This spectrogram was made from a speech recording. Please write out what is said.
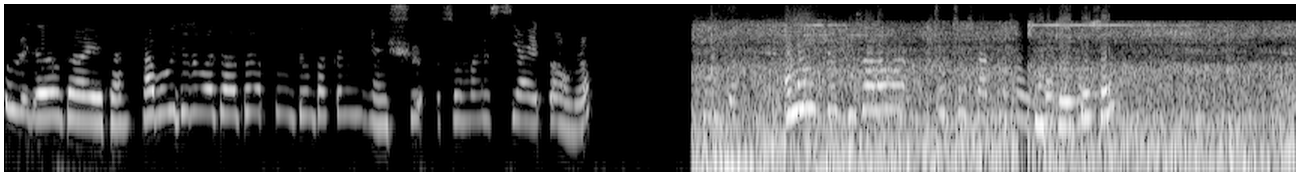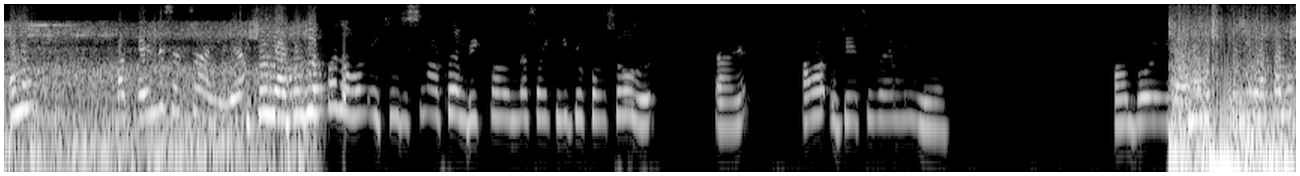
Bu videoda bu kadar yeter. Ha bu videoda ben hata yaptım. Videonun dakika değil. Yani şu sonları siyah ekran oluyor. Güzel ama çok ses çıkartmışım. Gerekirse. Ama Bak 50 80 geliyor. bir şey yapınca Bu da bunun ikincisini atarım. Büyük ihtimalle sonraki video konusu olur. Yani. Ama ücretsiz oyun bilmiyorum. Ama bu oyun... Ama bir şey yapalım.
